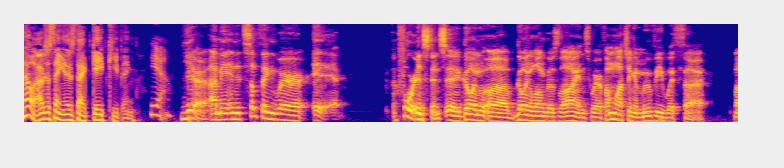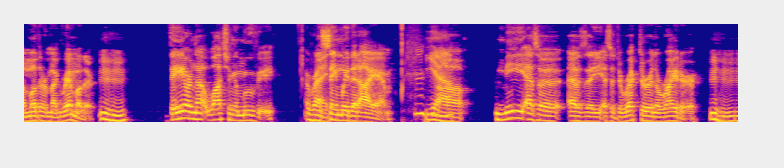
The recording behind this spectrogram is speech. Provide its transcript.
No, I was just saying there's that gatekeeping. Yeah. Yeah, I mean, and it's something where, eh, for instance, uh, going uh, going along those lines, where if I'm watching a movie with uh, my mother or my grandmother, Mm-hmm. They are not watching a movie Right. the same way that I am. Mhm. Yeah. Uh, me as a as a as a director and a writer, mm-hmm.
